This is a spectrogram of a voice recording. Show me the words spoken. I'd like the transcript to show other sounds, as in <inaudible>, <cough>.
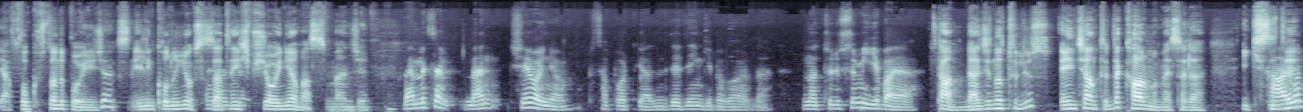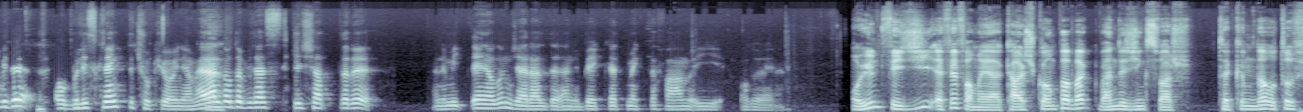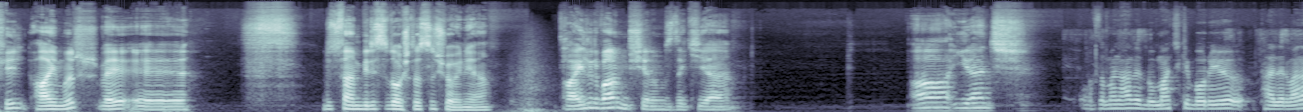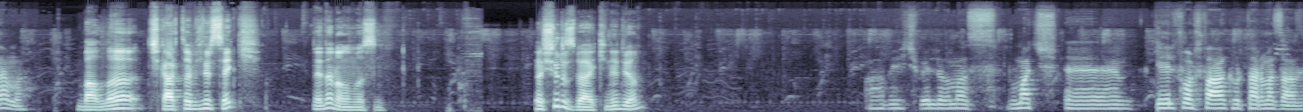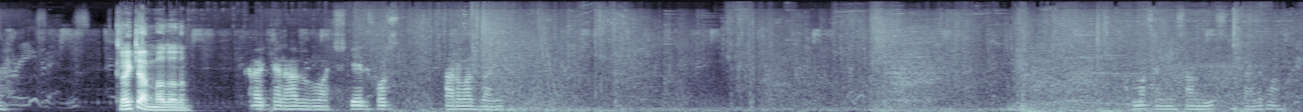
ya fokuslanıp oynayacaksın. Elin kolun yoksa zaten Evet, hiçbir şey oynayamazsın bence. Ben mesela ben şey oynuyorum. Support geldi dediğin gibi bu arada. Nautilus'um iyi bayağı. Tamam bence Nautilus, Enchanter'da Karma mesela. İkisi Karma de bir de o Blitzcrank de çok iyi oynuyorum. Herhalde o da biraz skill shotları hani mid lane olunca herhalde hani bekletmekte falan iyi oluyor yani. oyun feci FF ama ya. Karşı kompa bak bende Jinx var. Takımda Otofil, Heimer ve eee, lütfen birisi doşlasın şu oyunu ya. Tyler varmış yanımızdaki ya. Aa iğrenç. O zaman abi bu maç ki boruyu Tyler bana mı? Vallahi çıkartabilirsek neden olmasın? Taşırız belki ne diyorsun? Abi hiç belli olmaz. Bu maç eee Gale Force falan kurtarmaz abi. Kraken mi alalım? Kraken abi bu maç. Gale Force kurtarmaz bence. Ama sen insan değilsin. Tyler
